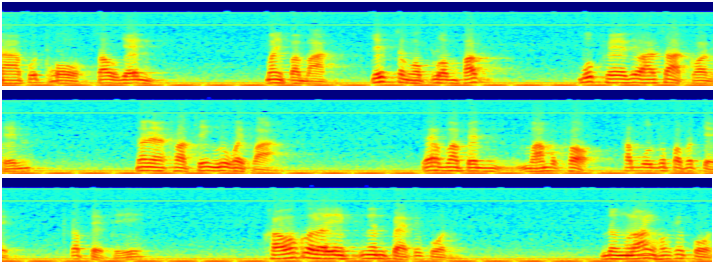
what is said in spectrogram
นาพุทโธเศร้าเย็น ไม่ประมาทจิตสงบรวมพับ บุพเพที่อาศาสตร์ก่อนเห็น นั่นแหละทอดทิ้งลูกไว้ป่า แล้วมาเป็นหมาบกท่อทำบุญกับปปเจกกับเศรษฐีเขาก็เลยเงินแปดสิบคนหนึ่งร้อยหกสิบโกด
